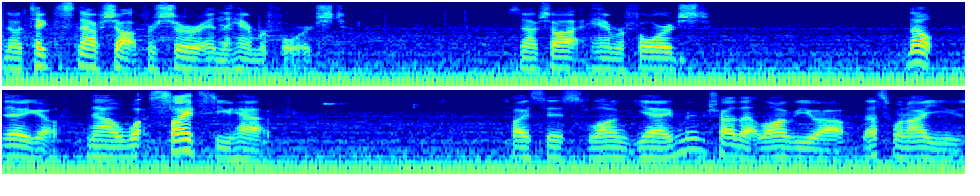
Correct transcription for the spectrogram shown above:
no, take the snapshot for sure and the hammer forged. Snapshot, hammer forged. No, there you go. Now what sights do you have? Sights this long, yeah. Maybe try that long view out. That's one I use.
